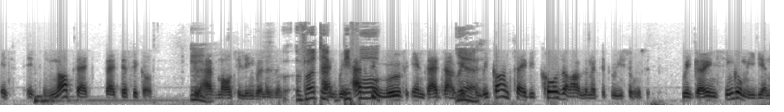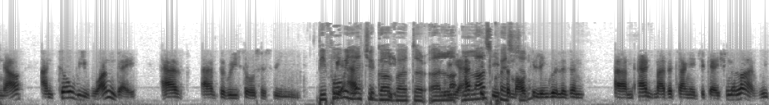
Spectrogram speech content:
it's it's not that that difficult to Mm. have multilingualism. Wouter, and we have to move in that direction. Yeah. We can't say because of our limited resources, we're going single medium now until we one day have have the resources we need. before we, have let you go, keep- Wouter, a, we la- a have last question. multilingualism um, and mother tongue education alive. We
